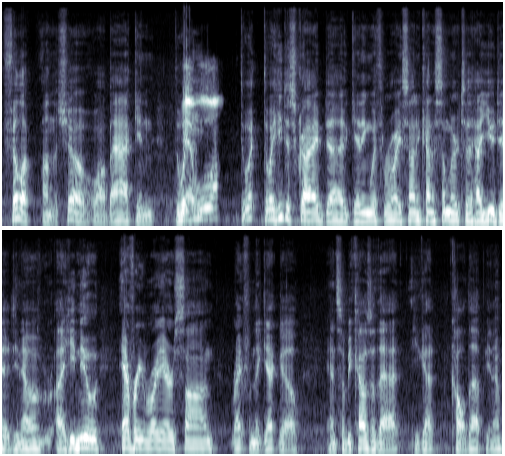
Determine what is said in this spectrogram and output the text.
Philip on the show a while back, and the way yeah, he, well, the way the way he described uh, getting with Roy sounded kind of similar to how you did. You know, uh, he knew every Roy Ayers song right from the get go, and so because of that, he got called up. You know.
